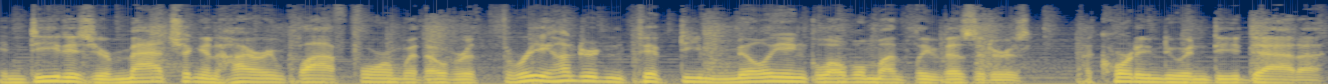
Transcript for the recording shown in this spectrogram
Indeed is your matching and hiring platform with over 350 million global monthly visitors, according to Indeed data,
